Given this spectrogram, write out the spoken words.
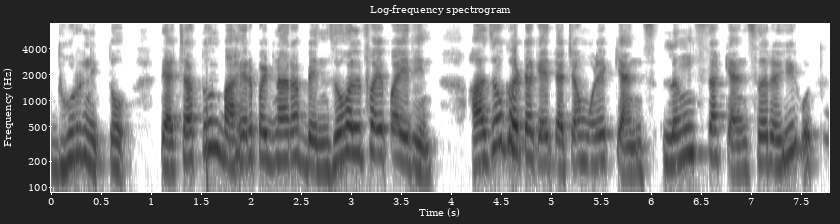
धूर निघतो त्याच्यातून बाहेर पडणारा बेन्झोअल्फायपायरिन हा जो घटक आहे त्याच्यामुळे कॅन्स लंग्सचा कॅन्सरही होतो.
